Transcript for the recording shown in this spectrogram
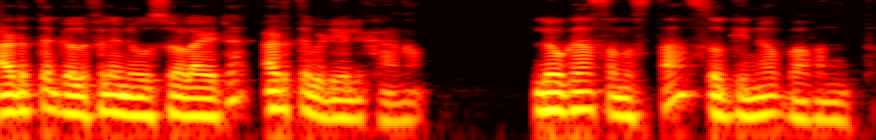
അടുത്ത ഗൾഫിലെ ന്യൂസുകളായിട്ട് അടുത്ത വീഡിയോയിൽ കാണാം. ലോക സമസ്ത സുഖിനോ ഭവന്തു.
